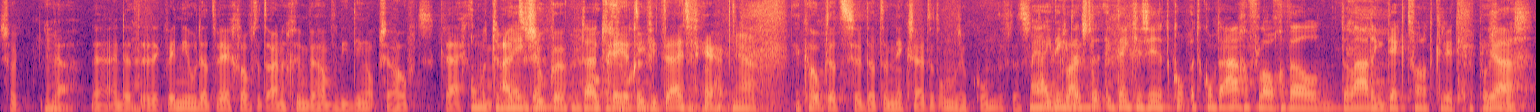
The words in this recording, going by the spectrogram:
Soort, ja. ja. en dat, ik weet niet hoe dat werkt. Ik geloof dat Arne Grunberg van die dingen op zijn hoofd krijgt. Om, het te uit te zoeken hoe creativiteit werkt. Ja. Ik hoop dat, dat er niks uit het onderzoek komt. Of dat maar ja, ik, denk dat, ik denk je zin, het, het komt aangevlogen wel de lading dekt van het creatieve proces. Ja.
